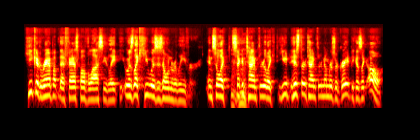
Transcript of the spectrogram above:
he could ramp up that fastball velocity late. It was like he was his own reliever. And so, like mm-hmm. second time through, like he, his third time through numbers are great because, like, oh,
